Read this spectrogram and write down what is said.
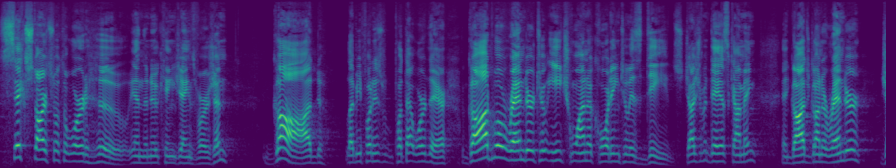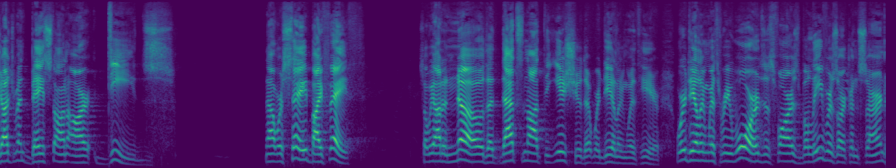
6 starts with the word who in the New King James Version. God let me put, his, put that word there. God will render to each one according to his deeds. Judgment day is coming, and God's going to render judgment based on our deeds. Now, we're saved by faith. So we ought to know that that's not the issue that we're dealing with here. We're dealing with rewards as far as believers are concerned,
